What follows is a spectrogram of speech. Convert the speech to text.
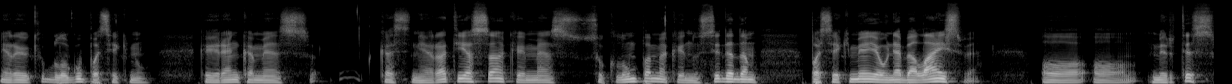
nėra jokių blogų pasiekmių. Kai renkamės, kas nėra tiesa, kai mes suklumpame, kai nusidedam, pasiekmė jau nebe laisvė, o, o mirtis.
